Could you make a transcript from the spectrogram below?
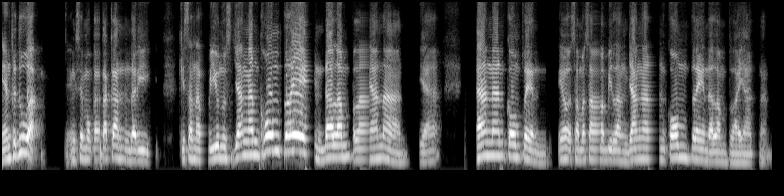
Yang kedua, yang saya mau katakan dari kisah Nabi Yunus, jangan komplain dalam pelayanan, ya. Jangan komplain. Yuk sama-sama bilang jangan komplain dalam pelayanan.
